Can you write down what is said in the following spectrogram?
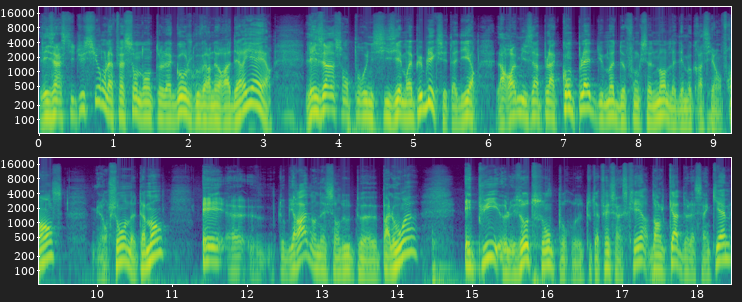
les institutions, la façon dont la gauche gouvernera derrière. Les uns sont pour une sixième république, c'est-à-dire la remise à plat complète du mode de fonctionnement de la démocratie en France, Mélenchon notamment, et euh, n'en est sans doute euh, pas loin. Et puis les autres sont pour tout à fait s'inscrire dans le cadre de la cinquième,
